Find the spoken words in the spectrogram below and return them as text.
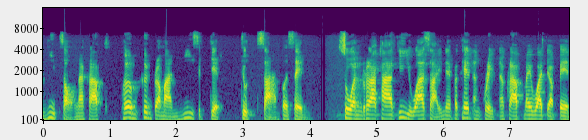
2022 นะครับ เพิ่มขึ้นประมาณ 27.3% ส่วนราคาที่อยู่อาศัยในประเทศอังกฤษนะครับ ไม่ว่าจะเป็น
